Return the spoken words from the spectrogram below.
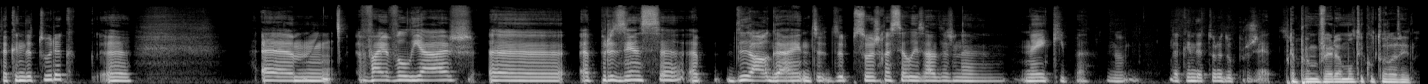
da candidatura que uh, um, vai avaliar uh, a presença de alguém, de, de pessoas racializadas na, na equipa. No, da candidatura do projeto. Para promover a multiculturalidade.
